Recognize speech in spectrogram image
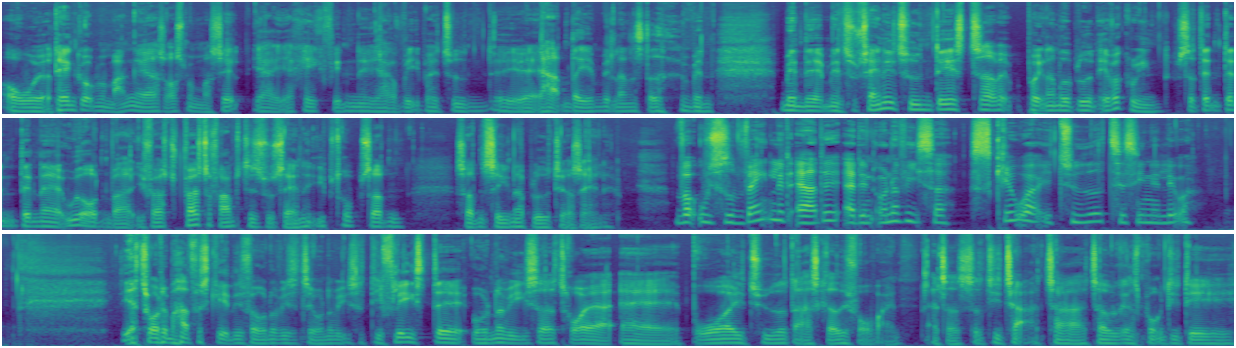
Og, øh, og det har gjort med mange af os, også med mig selv. Jeg, jeg kan ikke finde øh, Jacob Weber i tyden. Øh, jeg har den derhjemme et eller andet sted. Men, men, men Susanne i tyden, det er så på en eller anden måde blevet en evergreen. Så den, den, den er, udover den var i først, først og fremmest til Susanne Ibstrup, så den, så den senere blevet til os alle. Hvor usædvanligt er det, at en underviser skriver i tyder til sine elever? Jeg tror, det er meget forskelligt fra underviser til underviser. De fleste undervisere, tror jeg, er brugere i tyder, der er skrevet i forvejen. Altså, så de tager, tager, tager udgangspunkt i det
